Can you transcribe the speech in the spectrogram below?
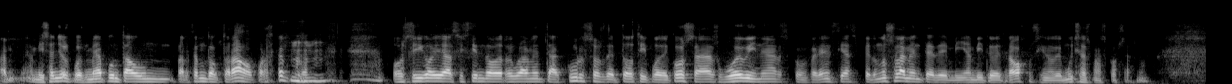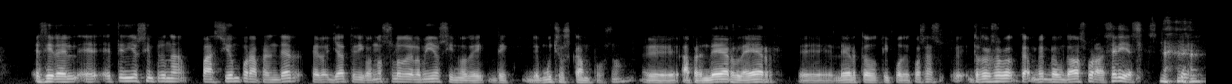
A, mis años, pues me he apuntado un, para hacer un doctorado, por ejemplo, o sigo asistiendo regularmente a cursos de todo tipo de cosas, webinars, conferencias, pero no solamente de mi ámbito de trabajo, sino de muchas más cosas. ¿no? Es decir, he tenido siempre una pasión por aprender, pero ya te digo, no solo de lo mío, sino de, muchos campos. ¿no? Eh, aprender, leer, eh, leer todo tipo de cosas. Entonces, me preguntabas por las series.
